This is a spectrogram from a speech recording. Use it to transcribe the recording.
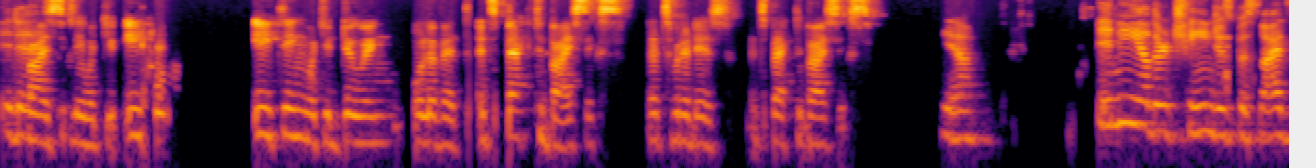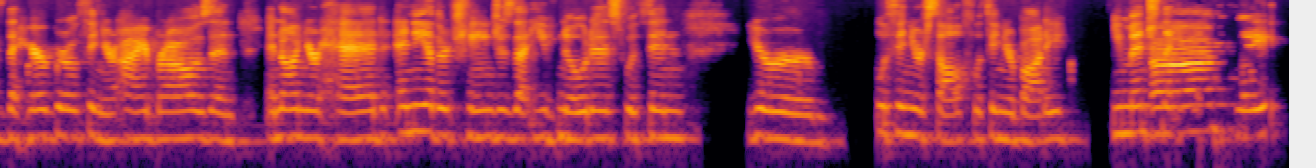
It is basically what you eat, eating, what you're doing, all of it. It's back to basics. That's what it is. It's back to basics. Yeah. Any other changes besides the hair growth in your eyebrows and and on your head? Any other changes that you've noticed within your within yourself, within your body? You mentioned that um, weight.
